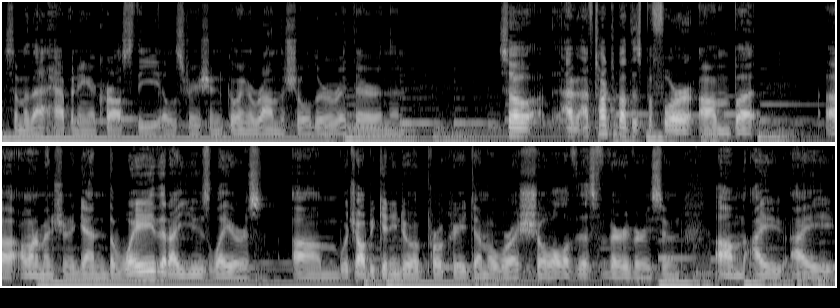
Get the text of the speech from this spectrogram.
some of that happening across the illustration, going around the shoulder right there, and then... So, I've, I've talked about this before, um, but uh, I want to mention it again. The way that I use layers um, which I'll be getting to a Procreate demo where I show all of this very, very soon. Um, I, I,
